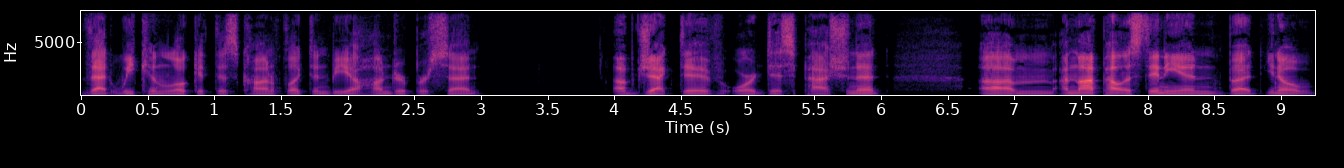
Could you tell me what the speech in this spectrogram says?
that we can look at this conflict and be 100% objective or dispassionate. Um, I'm not Palestinian, but, you know,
